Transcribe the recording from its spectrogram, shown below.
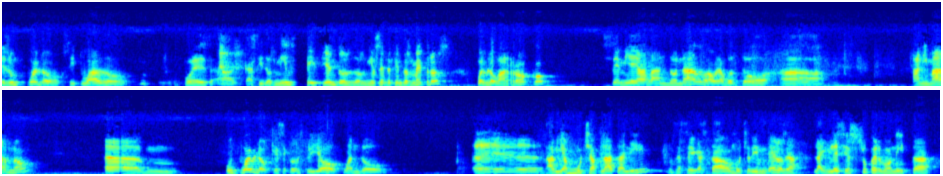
Es un pueblo situado pues a casi 2.600, 2.700 metros, pueblo barroco, semi abandonado, ahora ha vuelto a animar, ¿no? Em, un pueblo que se construyó cuando eh, había mucha plata allí, o sea, se gastaba mucho dinero, o sea, la iglesia es súper bonita,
